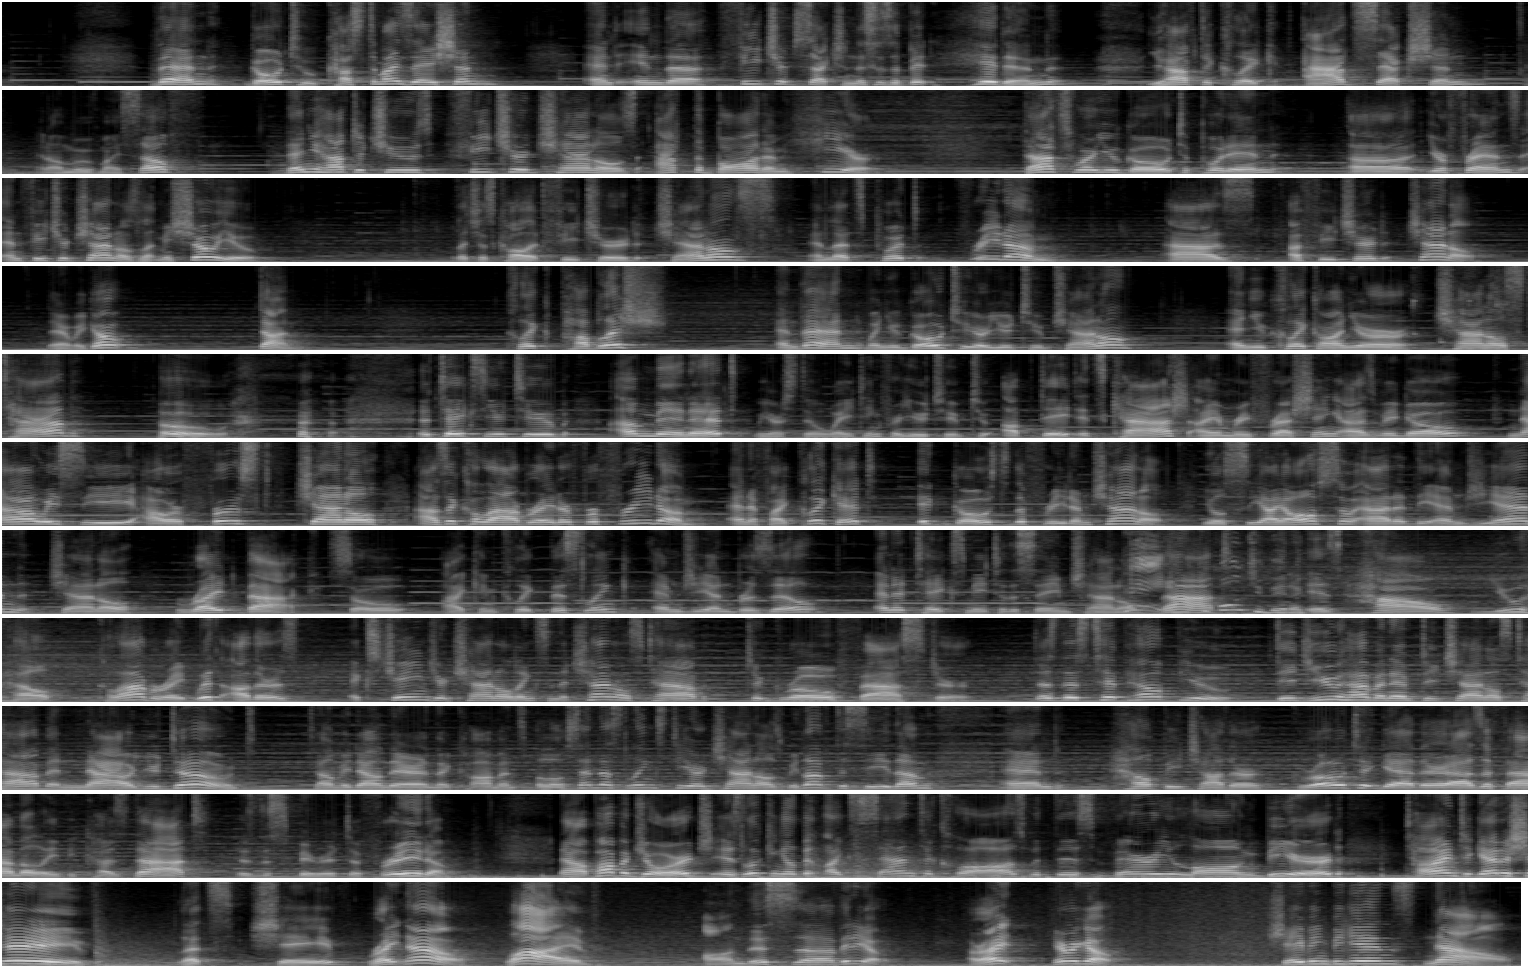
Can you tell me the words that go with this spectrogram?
Then go to Customization, and in the Featured section, this is a bit hidden, you have to click Add Section, and I'll move myself. Then you have to choose Featured Channels at the bottom here. That's where you go to put in uh, your friends and featured channels. Let me show you. Let's just call it Featured Channels, and let's put Freedom as a featured channel. There we go. Done. Click Publish. And then when you go to your YouTube channel and you click on your Channels tab, oh, it takes YouTube a minute. We are still waiting for YouTube to update its cache. I am refreshing as we go. Now we see our first channel as a collaborator for Freedom. And if I click it, it goes to the Freedom channel. You'll see I also added the MGN channel right back. So I can click this link, MGN Brazil, and it takes me to the same channel. Hey, that is how you help collaborate with others, exchange your channel links in the Channels tab to grow faster. Does this tip help you? Did you have an empty Channels tab and now you don't? Tell me down there in the comments below. Send us links to your channels. We'd love to see them. And help each other grow together as a family because that is the spirit of freedom. Now, Papa George is looking a bit like Santa Claus with this very long beard. Time to get a shave. Let's shave right now, live on this uh, video. All right, here we go. Shaving begins now.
